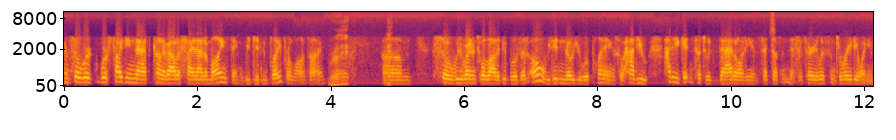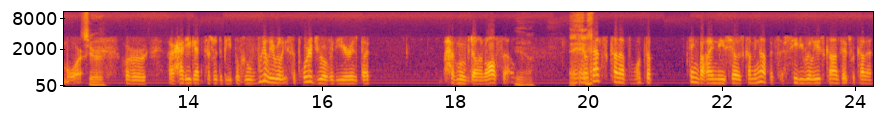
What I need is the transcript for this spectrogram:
and so we're we're fighting that kind of out of sight, out of mind thing. We didn't play for a long time. right. Um, so we run into a lot of people who said, "Oh, we didn't know you were playing." So how do you how do you get in touch with that audience that doesn't necessarily listen to radio anymore? Sure. Or or how do you get in touch with the people who really really supported you over the years but have moved on also? Yeah. So And, that's kind of what the thing behind these shows coming up. It's a CD release concerts. We're kind of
